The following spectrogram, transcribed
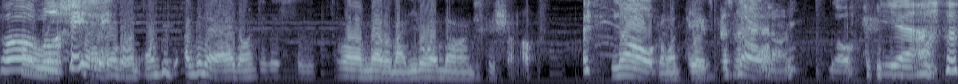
oh Holy boy. shit. Hold on, I'm, gonna- I'm gonna add on to this. So, well, never mind. You know what? No, I'm just gonna shut up. I No. don't want the. It's best not add on. No. Yeah.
